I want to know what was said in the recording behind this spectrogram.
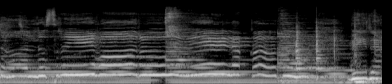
చాలు శ్రీవారు వీళ్ళ కాదు విరా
